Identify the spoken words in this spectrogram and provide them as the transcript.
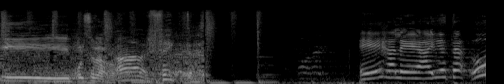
y pulsera roja. Ah, perfecto. Éjale, ahí está. ¡Oh!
